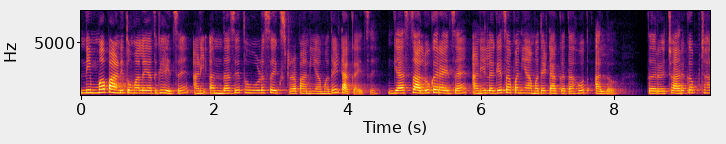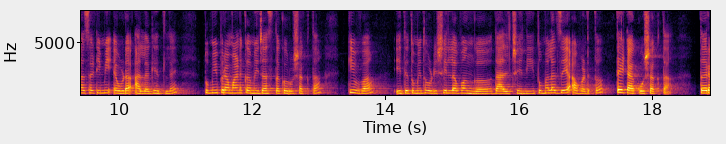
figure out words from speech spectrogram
निम्म पाणी तुम्हाला यात घ्यायचं आहे आणि अंदाजे थोडंसं एक्स्ट्रा पाणी यामध्ये टाकायचं आहे गॅस चालू करायचा आहे आणि लगेच आपण यामध्ये टाकत आहोत आलं. तर चार कप चहासाठी मी एवढं आलं घेतलं आहे तुम्ही प्रमाण कमी जास्त करू शकता किंवा इथे तुम्ही थोडीशी लवंग दालचिनी तुम्हाला जे आवडतं ते टाकू शकता. तर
